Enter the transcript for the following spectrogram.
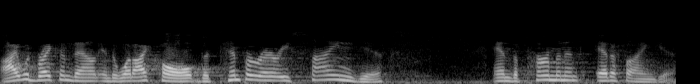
I would break them down into what I call the temporary sign gifts and the permanent edifying gifts.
